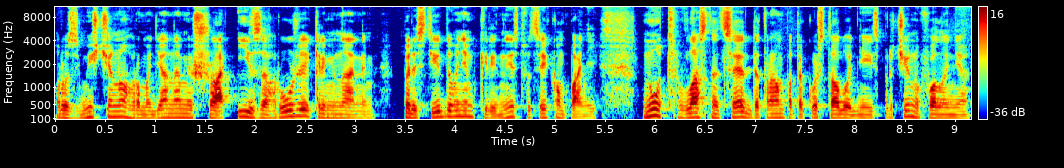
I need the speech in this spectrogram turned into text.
розміщеного громадянами США, і загрожує кримінальним переслідуванням керівництва цих компаній. Ну от, власне, це для Трампа також стало однією з причин ухвалення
